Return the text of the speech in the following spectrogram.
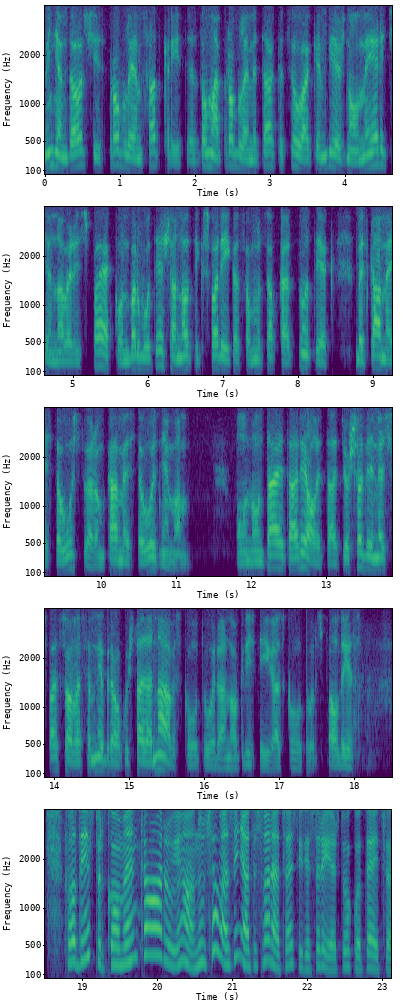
viņam daudz šīs problēmas atkrīt. Es domāju, problēma ir tā, ka cilvēkiem bieži nav mērķa un nav arī spēka, un varbūt tiešām nav tik svarīgi, kas mums apkārt notiek, bet kā mēs to uztveram, kā mēs to uzņemam. Un, un tā ir tā realitāte, jo šodien mēs pasaulē esam iebraukuši tādā nāves kultūrā no kristīgās kultūras. Paldies! Paldies par komentāru. Jā, nu, savā ziņā tas varētu saistīties arī ar to, ko teica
